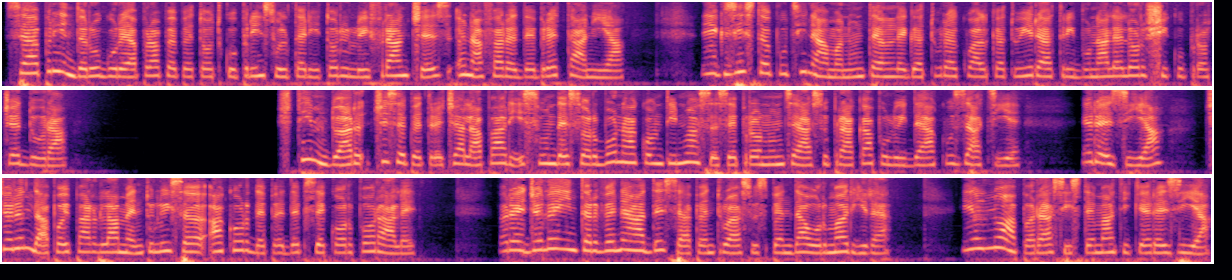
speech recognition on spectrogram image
Se aprind ruguri aproape pe tot cuprinsul teritoriului francez, în afară de Bretania. Există puține amănunte în legătură cu alcătuirea tribunalelor și cu procedura. Știm doar ce se petrecea la Paris, unde Sorbona continua să se pronunțe asupra capului de acuzație, erezia, cerând apoi Parlamentului să acorde pedepse corporale. Regele intervenea adesea pentru a suspenda urmărirea. El nu apăra sistematic erezia,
